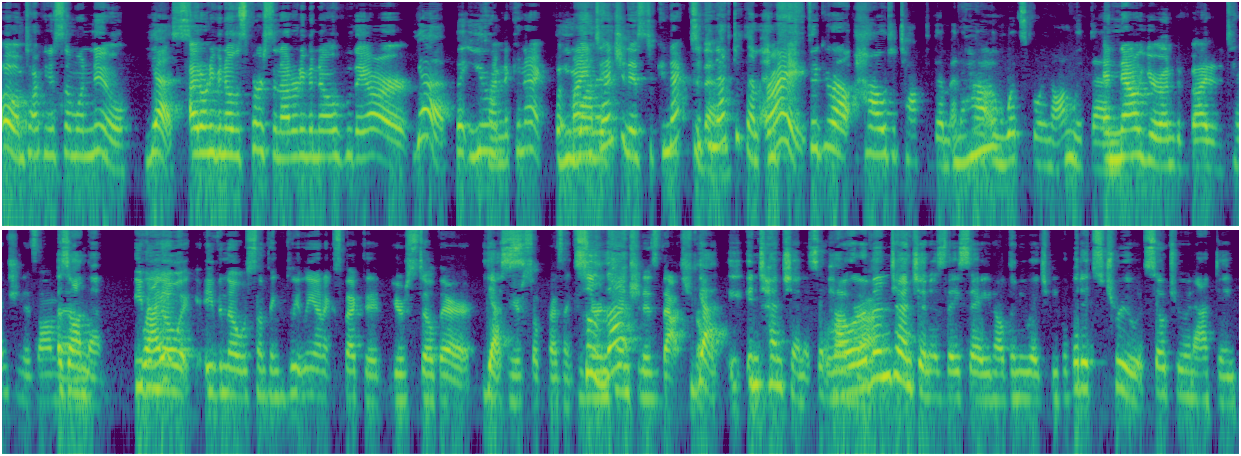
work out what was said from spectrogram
oh, I'm talking to someone new. yes, I don't even know this person. I don't even know who they are. yeah, but you Time to connect. But my intention is to connect to, to them. connect with them and Right. figure out how to talk to them and how Mhm. and what's going on with them and now your undivided attention is on them. is on them. Even right? though it, even though it was something completely unexpected, you're still there. Yes. You're still present So your that- intention is that strong. Yeah, intention. It's the Love power of intention, as they say, you know, the new age people. But it's true. It's so true in acting.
